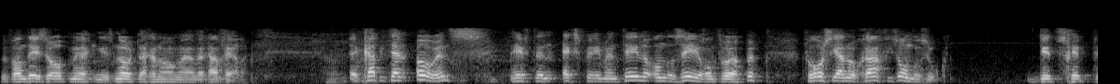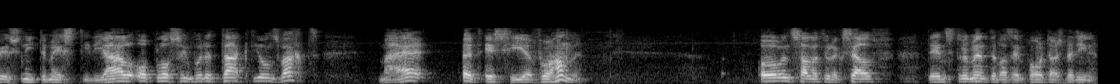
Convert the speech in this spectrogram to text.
Van deze opmerking is nota genomen en we gaan verder. Eh, Kapitein Owens heeft een experimentele onderzeeër ontworpen voor oceanografisch onderzoek. Dit schip is niet de meest ideale oplossing voor de taak die ons wacht, maar het is hier voorhanden. Owens zal natuurlijk zelf de instrumenten van zijn protas bedienen.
